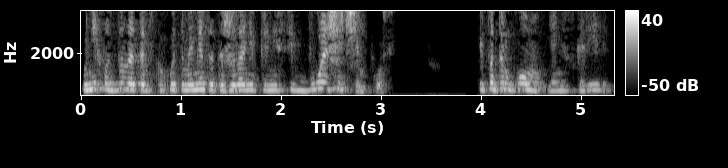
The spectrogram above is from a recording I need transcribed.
У них вот было это в какой-то момент это желание принести больше, чем после. И по-другому, и они сгорели.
